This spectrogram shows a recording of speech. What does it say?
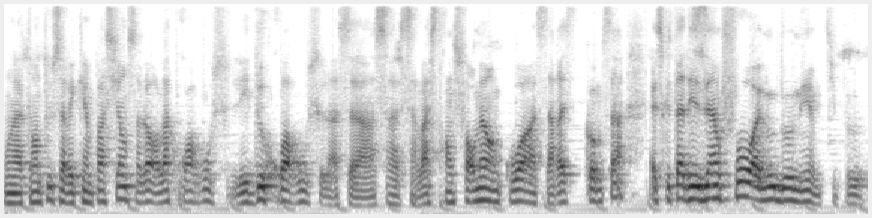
on attend tous avec impatience. Alors, la Croix-Rousse, les deux Croix-Rousses, là, ça, ça, va se transformer en quoi? Ça reste comme ça? Est-ce que tu as des infos à nous donner un petit peu?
